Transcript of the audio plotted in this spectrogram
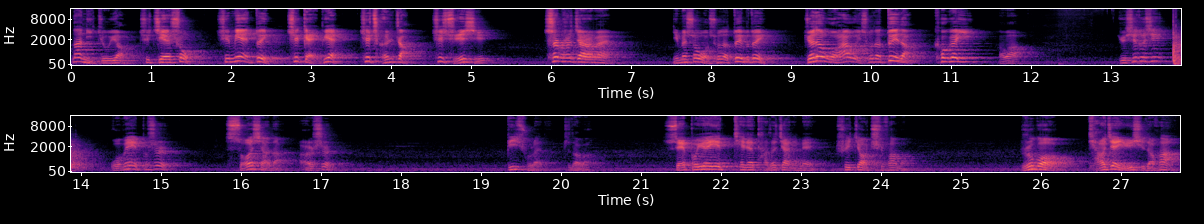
那你就要去接受、去面对、去改变、去成长、去学习，是不是家人们？你们说我说的对不对？觉得我阿伟说的对的，扣个一，好不好？有些东西我们也不是所想的，而是逼出来的，知道吧？谁不愿意天天躺在家里面睡觉吃饭吗？如果条件允许的话。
